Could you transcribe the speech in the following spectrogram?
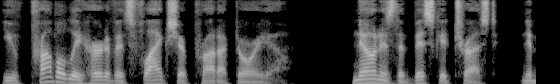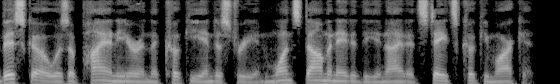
you've probably heard of its flagship product Oreo. Known as the Biscuit Trust, Nabisco was a pioneer in the cookie industry and once dominated the United States cookie market.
